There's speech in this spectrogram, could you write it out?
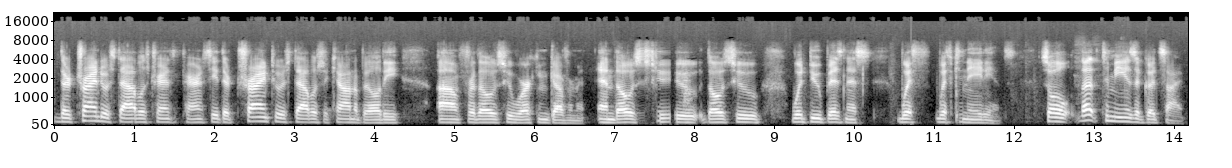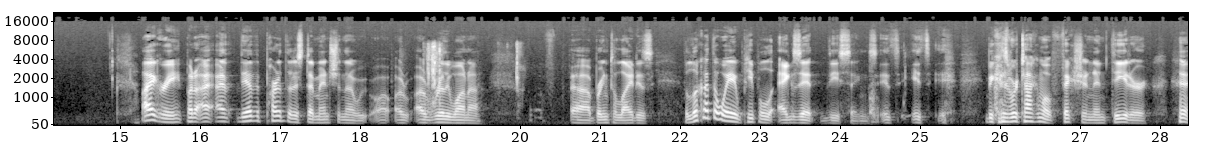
they're trying to establish transparency. They're trying to establish accountability um, for those who work in government and those who those who would do business with with Canadians. So that to me is a good sign. I agree, but I, I the other part of this dimension that we, I, I really want to uh, bring to light is look at the way people exit these things. It's it's because we're talking about fiction and theater.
